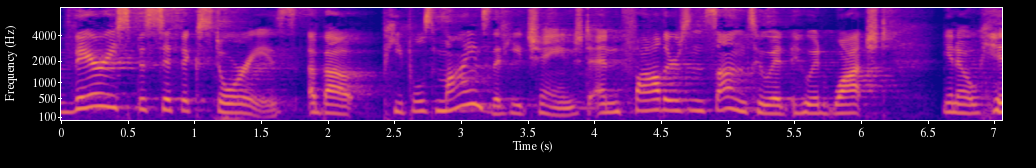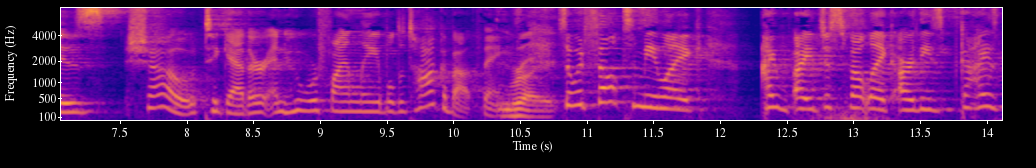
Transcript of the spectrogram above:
very specific stories about people's minds that he changed and fathers and sons who had who had watched you know his show together and who were finally able to talk about things Right. so it felt to me like I, I just felt like are these guys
